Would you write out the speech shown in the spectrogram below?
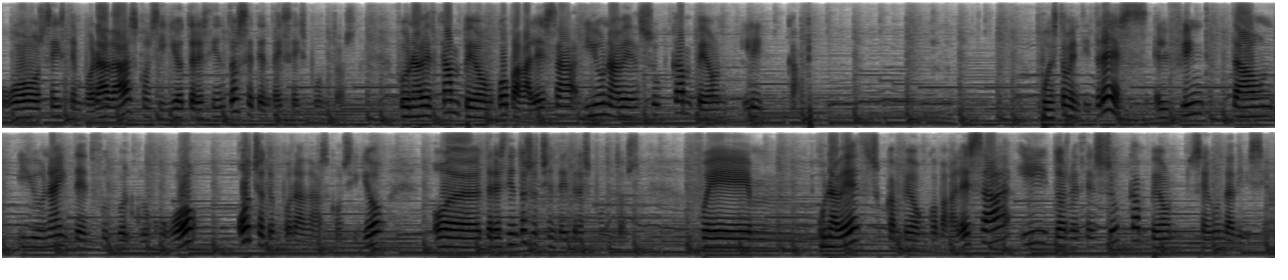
jugó seis temporadas, consiguió 376 puntos. Fue una vez campeón Copa Galesa y una vez subcampeón League Cup. Puesto 23, el Flint Town United Football Club jugó 8 temporadas, consiguió 383 eh, puntos. Fue mm, una vez subcampeón Copa Galesa y dos veces subcampeón Segunda División.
